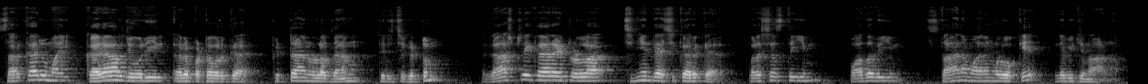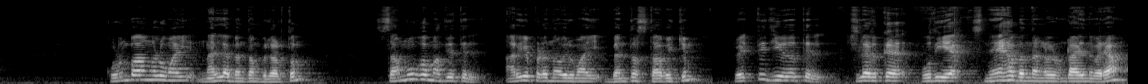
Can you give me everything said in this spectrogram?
സർക്കാരുമായി കരാർ ജോലിയിൽ ഏർപ്പെട്ടവർക്ക് കിട്ടാനുള്ള ധനം തിരിച്ചു കിട്ടും. രാഷ്ട്രീയക്കാരായിട്ടുള്ള ചിങ്ങൻ രാശിക്കാർക്ക് പ്രശസ്തിയും പദവിയും സ്ഥാനമാനങ്ങളും ഒക്കെ ലഭിക്കുന്നതാണ്. കുടുംബാംഗങ്ങളുമായി നല്ല ബന്ധം പുലർത്തും സമൂഹ മധ്യത്തിൽ അറിയപ്പെടുന്നവരുമായി ബന്ധം സ്ഥാപിക്കും. വ്യക്തി ജീവിതത്തിൽ ചിലർക്ക് പുതിയ സ്നേഹബന്ധങ്ങൾ ഉണ്ടായെന്ന് വരാം.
